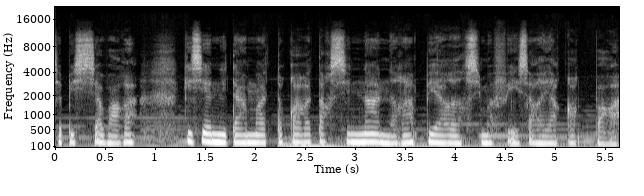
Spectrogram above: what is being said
саписсавара кисианни таамааттоқаратарсинаанера пиареерсимаффиисариақарпара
